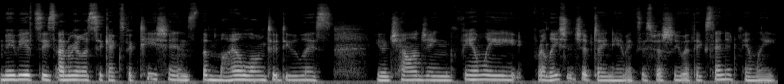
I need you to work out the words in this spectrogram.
Maybe it's these unrealistic expectations, the mile long to do lists, you know, challenging family relationship dynamics, especially with extended family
